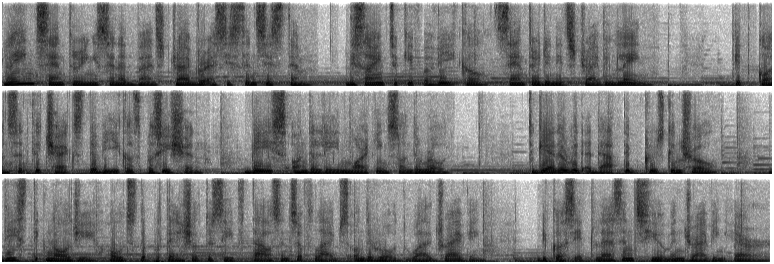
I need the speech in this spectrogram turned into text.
Lane centering is an advanced driver assistance system designed to keep a vehicle centered in its driving lane. It constantly checks the vehicle's position based on the lane markings on the road. Together with adaptive cruise control, this technology holds the potential to save thousands of lives on the road while driving because it lessens human driving error.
